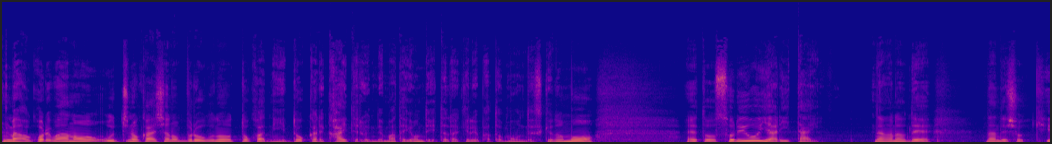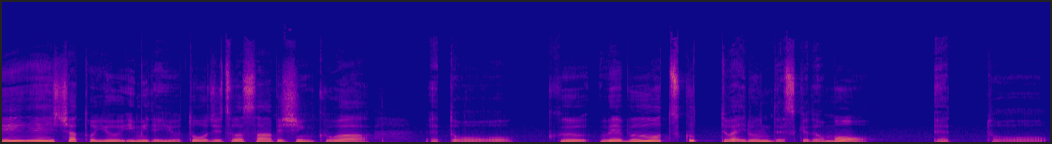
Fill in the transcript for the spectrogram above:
まあこれはあのうちの会社のブログのとかにどっかで書いてるんでまた読んでいただければと思うんですけども、えっと、それをやりたい。なので何でしょう経営者という意味で言うと実はサービシンクは、えっと、ウェブを作ってはいるんですけども、えっと、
